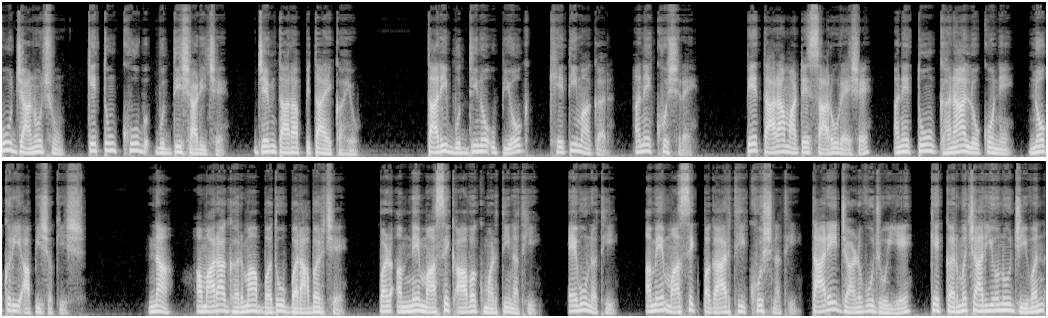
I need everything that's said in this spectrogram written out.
હું જાણું છું કે તું ખૂબ બુદ્ધિશાળી છે, જેમ તારા પિતાએ કહ્યું. તારી બુદ્ધિનો ઉપયોગ ખેતીમાં કર અને ખુશ રહે. તે તારા માટે સારું રહેશે અને તું ઘણા લોકોને નોકરી આપી શકીશ. ના, અમારા ઘરમાં બધું બરાબર છે, પણ અમને માસિક આવક મળતી નથી. એવું નથી. અમે માસિક પગારથી ખુશ નથી. તારે જાણવું જોઈએ કે કર્મચારીઓનું જીવન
